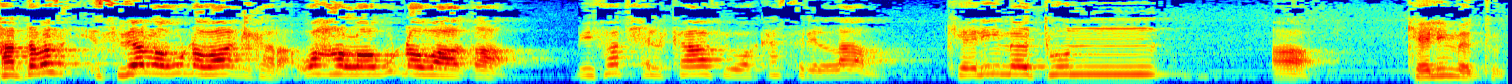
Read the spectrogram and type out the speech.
haddaba sidee loogu dhawaaqi karaa waxaa loogu dhawaaqaa bifatxi lkaafi wa kasri lam kalimatun kalimatun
